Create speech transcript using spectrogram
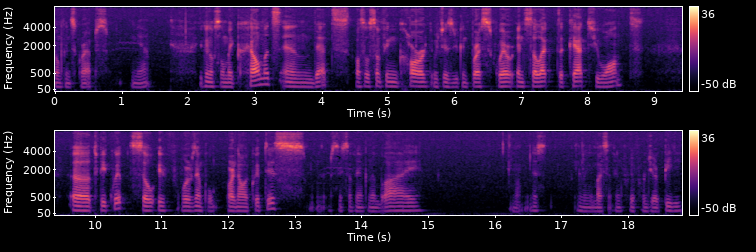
pumpkin scraps. Yeah. You can also make helmets and that's also something hard which is you can press square and select the cat you want uh, to be equipped. So if for example right now I equip this. This is something I'm gonna buy no just gonna buy something free for GRPD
